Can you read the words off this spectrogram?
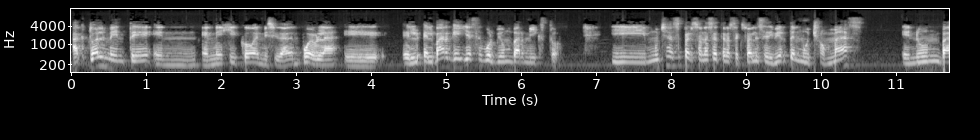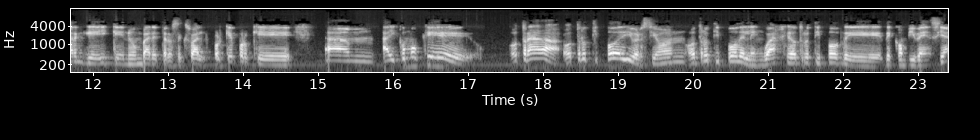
Actualmente en, México, en mi ciudad, en Puebla, eh, el, bar gay ya se volvió un bar mixto y muchas personas heterosexuales se divierten mucho más en un bar gay que en un bar heterosexual. ¿Por qué? Porque hay como que otra, otro tipo de diversión, otro tipo de lenguaje, otro tipo de, convivencia,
